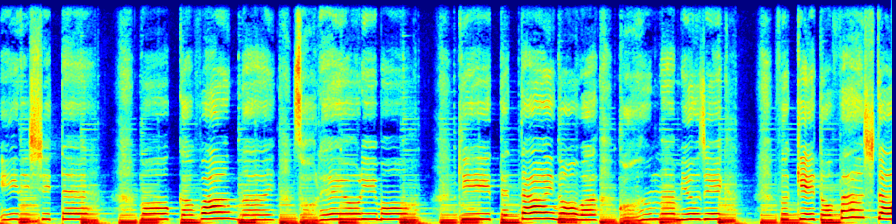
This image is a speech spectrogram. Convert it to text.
いにしてもう変わんないそれよりも聞いてたいのはこんなミュージック吹き飛ばした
